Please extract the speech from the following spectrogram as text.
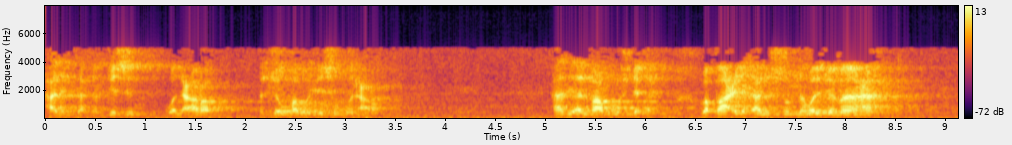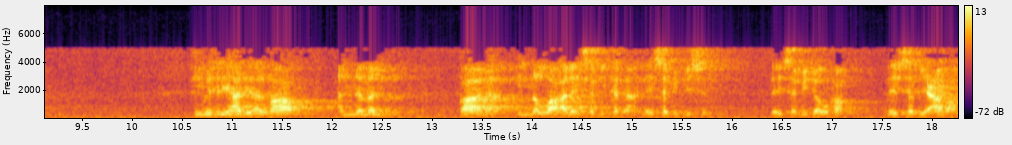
هذا كان الجسم والعرض الجوهر والجسم والعرض. هذه ألفاظ محدثة وقاعدة أهل السنة والجماعة في مثل هذه الألفاظ أن من قال إن الله ليس بكذا ليس بجسم ليس بجوهر ليس بعرض.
